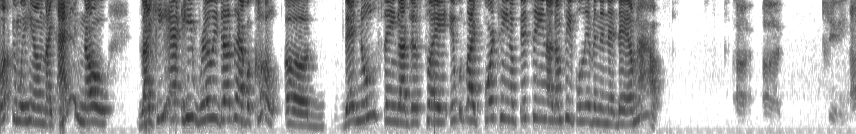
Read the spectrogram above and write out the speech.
fucking with him. Like I didn't know, like he had, he really does have a cult. Uh, that news thing I just played, it was like fourteen or fifteen of them people living in that damn house. Uh, uh, Kitty, I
